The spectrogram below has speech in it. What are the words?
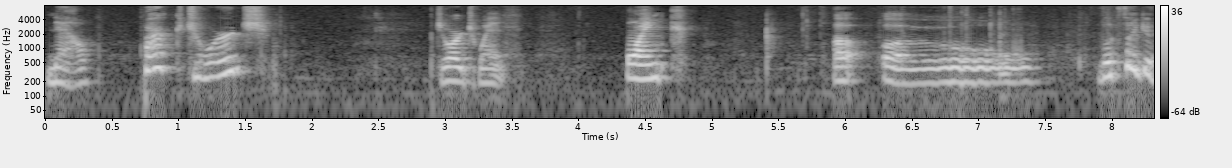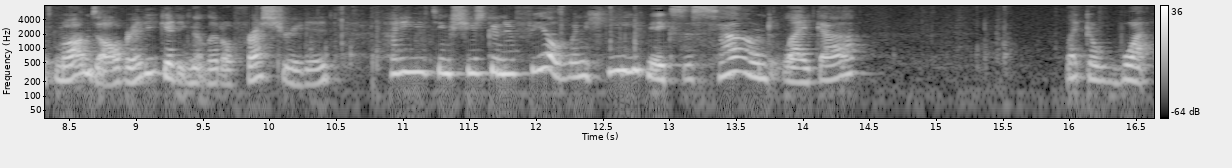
Now bark, George. George went oink. Uh-oh. Looks like his mom's already getting a little frustrated. How do you think she's going to feel when he makes a sound like a... Like a what?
